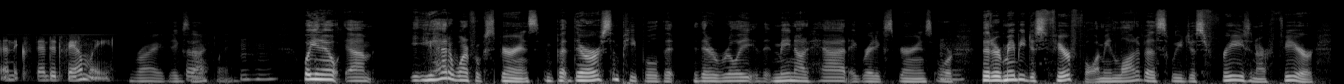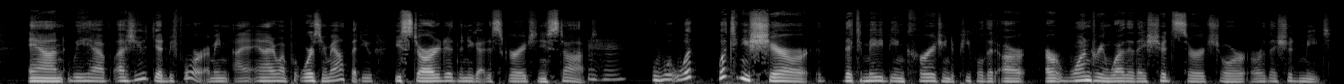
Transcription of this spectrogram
an extended family. Right, exactly. hmm Well, you know, um, you had a wonderful experience, but there are some people that that are really that may not have had a great experience, or Mm-hmm. that are maybe just fearful. I mean, a lot of us we just freeze in our fear, and we have, as you did before. I mean, I, and I don't want to put words in your mouth, but you you started it, then you got discouraged, and you stopped. Mm-hmm. What, what what can you share that can maybe be encouraging to people that are are wondering whether they should search or or they should meet?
